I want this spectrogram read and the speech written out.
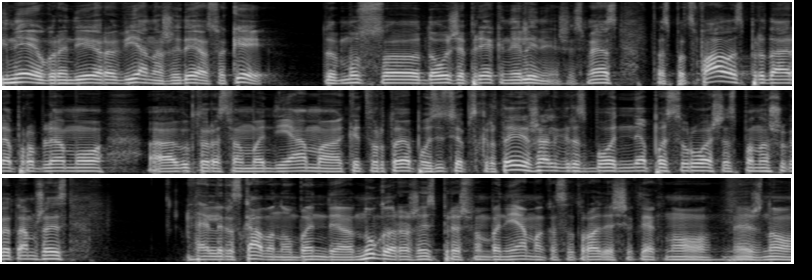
gynėjų grandyje yra vienas žaidėjas, okei. Okay mūsų daužė priekinė linija. Iš esmės, tas pats Falas pridarė problemų, Viktoras Vemandijama ketvirtoje pozicijoje apskritai, Žalgiris buvo nepasiruošęs, panašu, kad tam žais. Tyleris Kavano bandė nugarą žaisti prieš Vemandijamą, kas atrodė šiek tiek, nu, nežinau,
